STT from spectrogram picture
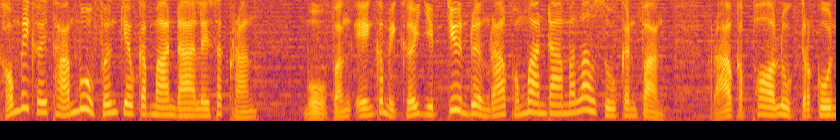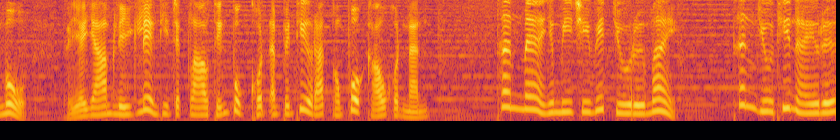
เขาไม่เคยถามมู่เฟิงเกี่ยวกับมารดาเลยสักครั้ง มู่ฟิงเองก็ไม่เคยหยิบยื่นเรื่องราวของมารดามาเล่าสู่กันฟัง ราวกับพ่อลูกตระกูลมู่ พยายามหลีกเลี่ยงที่จะกล่าวถึงบุคคลอันเป็นที่รักของพวกเขาคนนั้น ท่านแม่ยังมีชีวิตอยู่หรือไม่ ท่านอยู่ที่ไหนหรือ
